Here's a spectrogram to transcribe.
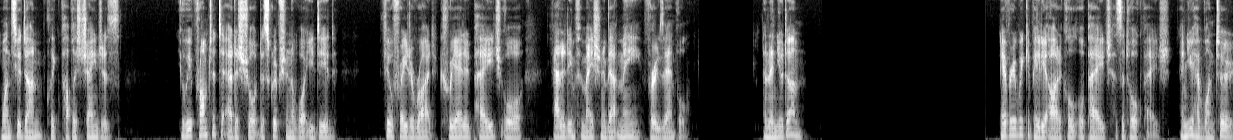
Once you're done, click Publish Changes. You'll be prompted to add a short description of what you did. Feel free to write created page or added information about me, for example. And then you're done. Every Wikipedia article or page has a talk page, and you have one too.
